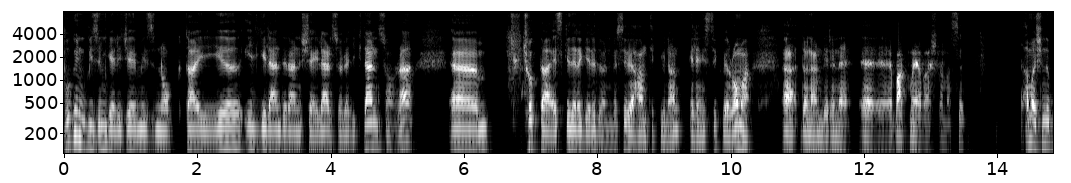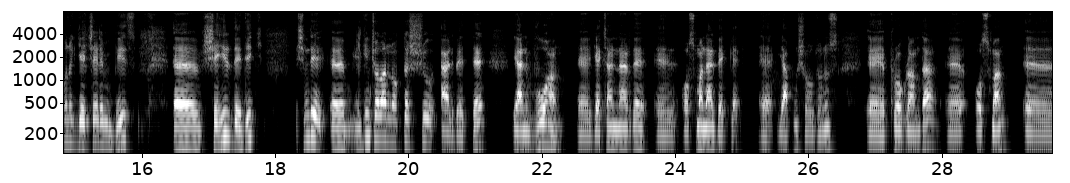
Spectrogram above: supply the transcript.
bugün bizim geleceğimiz noktayı ilgilendiren şeyler söyledikten sonra e, çok daha eskilere geri dönmesi ve antik Yunan, Helenistik ve Roma e, dönemlerine bakmaya başlaması. Ama şimdi bunu geçelim biz. Şehir dedik. Şimdi ilginç olan nokta şu elbette. Yani Wuhan geçenlerde e, Osman Elbek'le yapmış olduğunuz e, programda e, Osman e,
